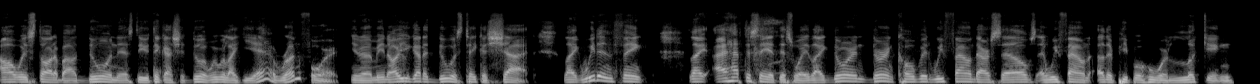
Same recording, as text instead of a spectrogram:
I always thought about doing this. Do you think I should do it? We were like, Yeah, run for it. You know what I mean? All you got to do is take a shot. Like, we didn't think, like, I have to say it this way. Like, during during COVID, we found ourselves and we found other people who were looking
